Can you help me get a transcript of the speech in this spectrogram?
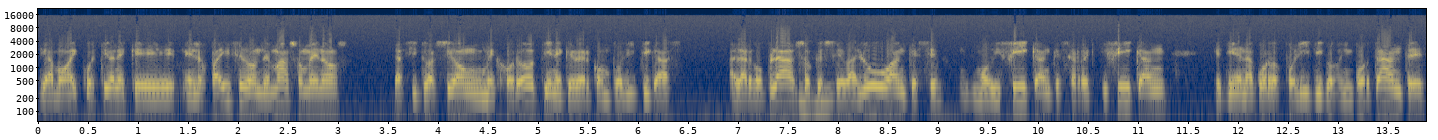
digamos, hay cuestiones que en los países donde más o menos la situación mejoró tiene que ver con políticas a largo plazo, uh -huh. que se evalúan, que se modifican, que se rectifican, que tienen acuerdos políticos importantes,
